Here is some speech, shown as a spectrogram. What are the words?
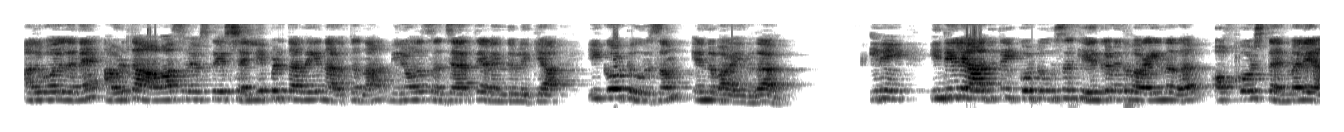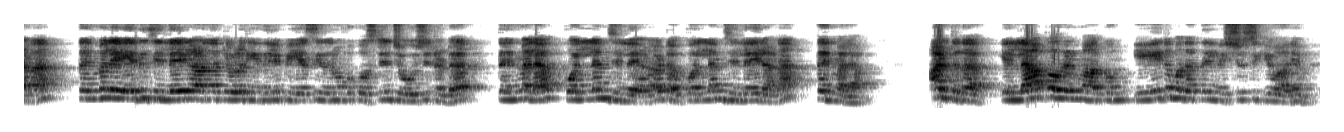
അതുപോലെ തന്നെ അവിടുത്തെ ആവാസ വ്യവസ്ഥയെ ശല്യപ്പെടുത്താതെയും നടത്തുന്ന വിനോദസഞ്ചാരത്തെയാണ് എന്ത് വിളിക്കുക? ഇക്കോ ടൂറിസം എന്ന് പറയുന്നത്. ഇനി ഇന്ത്യയിലെ ആദ്യത്തെ ഇക്കോ ടൂറിസം കേന്ദ്രം എന്ന് പറയുന്നത് ഓഫ് കോഴ്സ് തെന്മലയാണ്. തെന്മല ഏത് ജില്ലയിലാണെന്നൊക്കെയുള്ള രീതിയിൽ പി എസ് സി ഇതിനു മുമ്പ് ക്വസ്റ്റ്യൻ ചോദിച്ചിട്ടുണ്ട്. തെന്മല കൊല്ലം ജില്ലയാണ് കേട്ടോ. കൊല്ലം ജില്ലയിലാണ് തെന്മല. അടുത്തത് എല്ലാ പൗരന്മാർക്കും ഏത് മതത്തിൽ വിശ്വസിക്കുവാനും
